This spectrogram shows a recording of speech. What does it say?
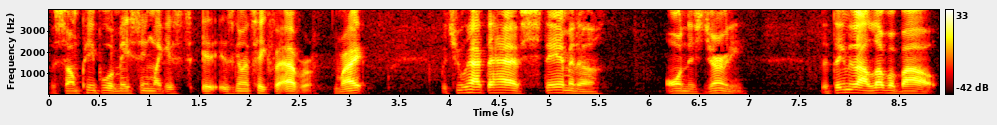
For some people, it may seem like it's it's to take forever, right? But you have to have stamina on this journey. The thing that I love about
